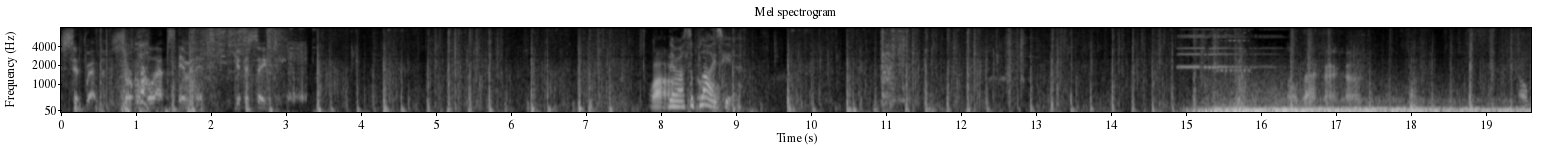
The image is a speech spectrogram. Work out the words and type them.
Sit rep. Circle collapse imminent. Get to safety. Wow. There are supplies no. here. Oh, backpack, huh? Nope.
